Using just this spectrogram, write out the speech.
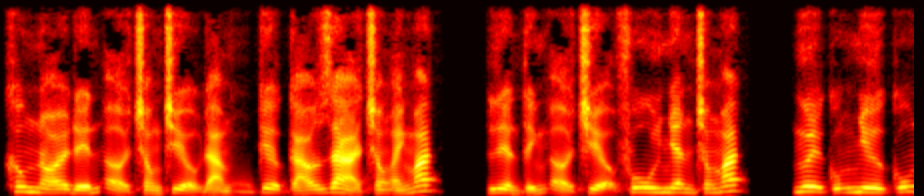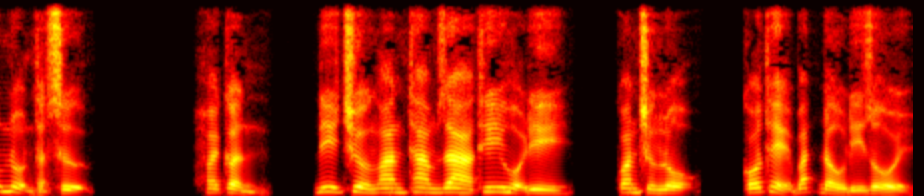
không nói đến ở trong triệu đám kia cáo giả trong ánh mắt, liền tính ở triệu phu nhân trong mắt, ngươi cũng như cũ nộn thật sự. Hoài cẩn, đi trường an tham gia thi hội đi, quan trường lộ, có thể bắt đầu đi rồi.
